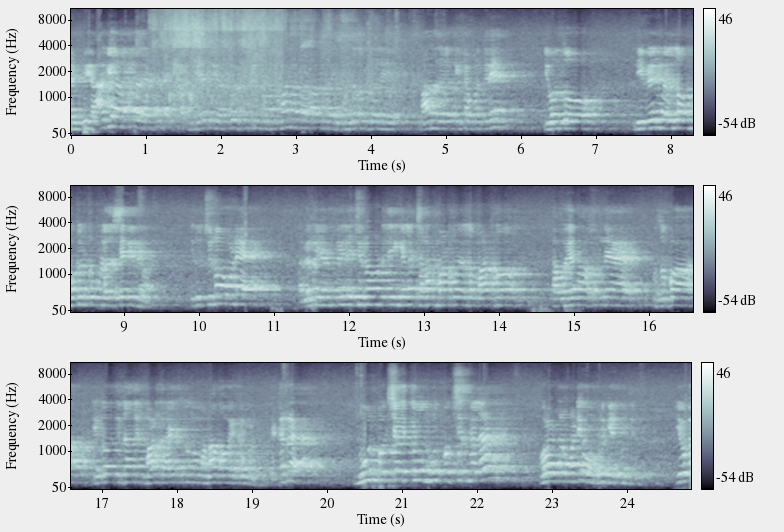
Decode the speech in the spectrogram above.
ಎಂ ಪಿ ಆಗೇ ಆಗ್ತಾರೆ ಸಂದರ್ಭದಲ್ಲಿ ನಾನು ಇಷ್ಟಪಡ್ತೀನಿ ಇವತ್ತು ನೀವೇನು ಎಲ್ಲ ಮುಖಂಡರುಗಳೆಲ್ಲ ಸೇರಿದ್ರು ಇದು ಚುನಾವಣೆ. ಅವೇನು ಎಂ ಪಿ ಚುನಾವಣೆ ಹಿಂಗೆಲ್ಲ ಚೆನ್ನಾಗಿ ಮಾಡಿದ್ರು ಎಲ್ಲ ಮಾಡಿದ್ರು ನಾವು ಏನೋ ಸುಮ್ಮನೆ ಸ್ವಲ್ಪ ಲಿಂಗವತ್ ನಿಧಾನಕ್ಕೆ ಮಾಡಿದ್ರೆ ಆಯ್ತು ಅನ್ನೋ ಮನೋಭಾವ ಇಟ್ಕೊಂಡ್ಬಿಟ್ಟು ಯಾಕಂದ್ರೆ ಮೂರು ಪಕ್ಷ ಇತ್ತು ಮೂರು ಪಕ್ಷದ ಮೇಲೆ ಹೋರಾಟ ಮಾಡಿ ಒಬ್ರು ಗೆದ್ಬಿಟ್ಟಿದ್ವಿ ಇವಾಗ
